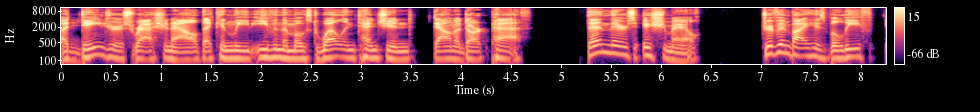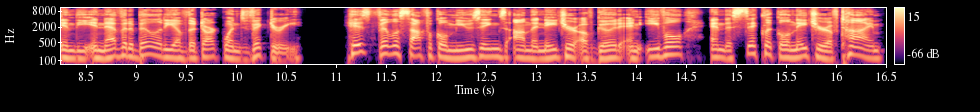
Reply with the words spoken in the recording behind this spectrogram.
a dangerous rationale that can lead even the most well intentioned down a dark path. Then there's Ishamael. Driven by his belief in the inevitability of the Dark One's victory, his philosophical musings on the nature of good and evil and the cyclical nature of time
